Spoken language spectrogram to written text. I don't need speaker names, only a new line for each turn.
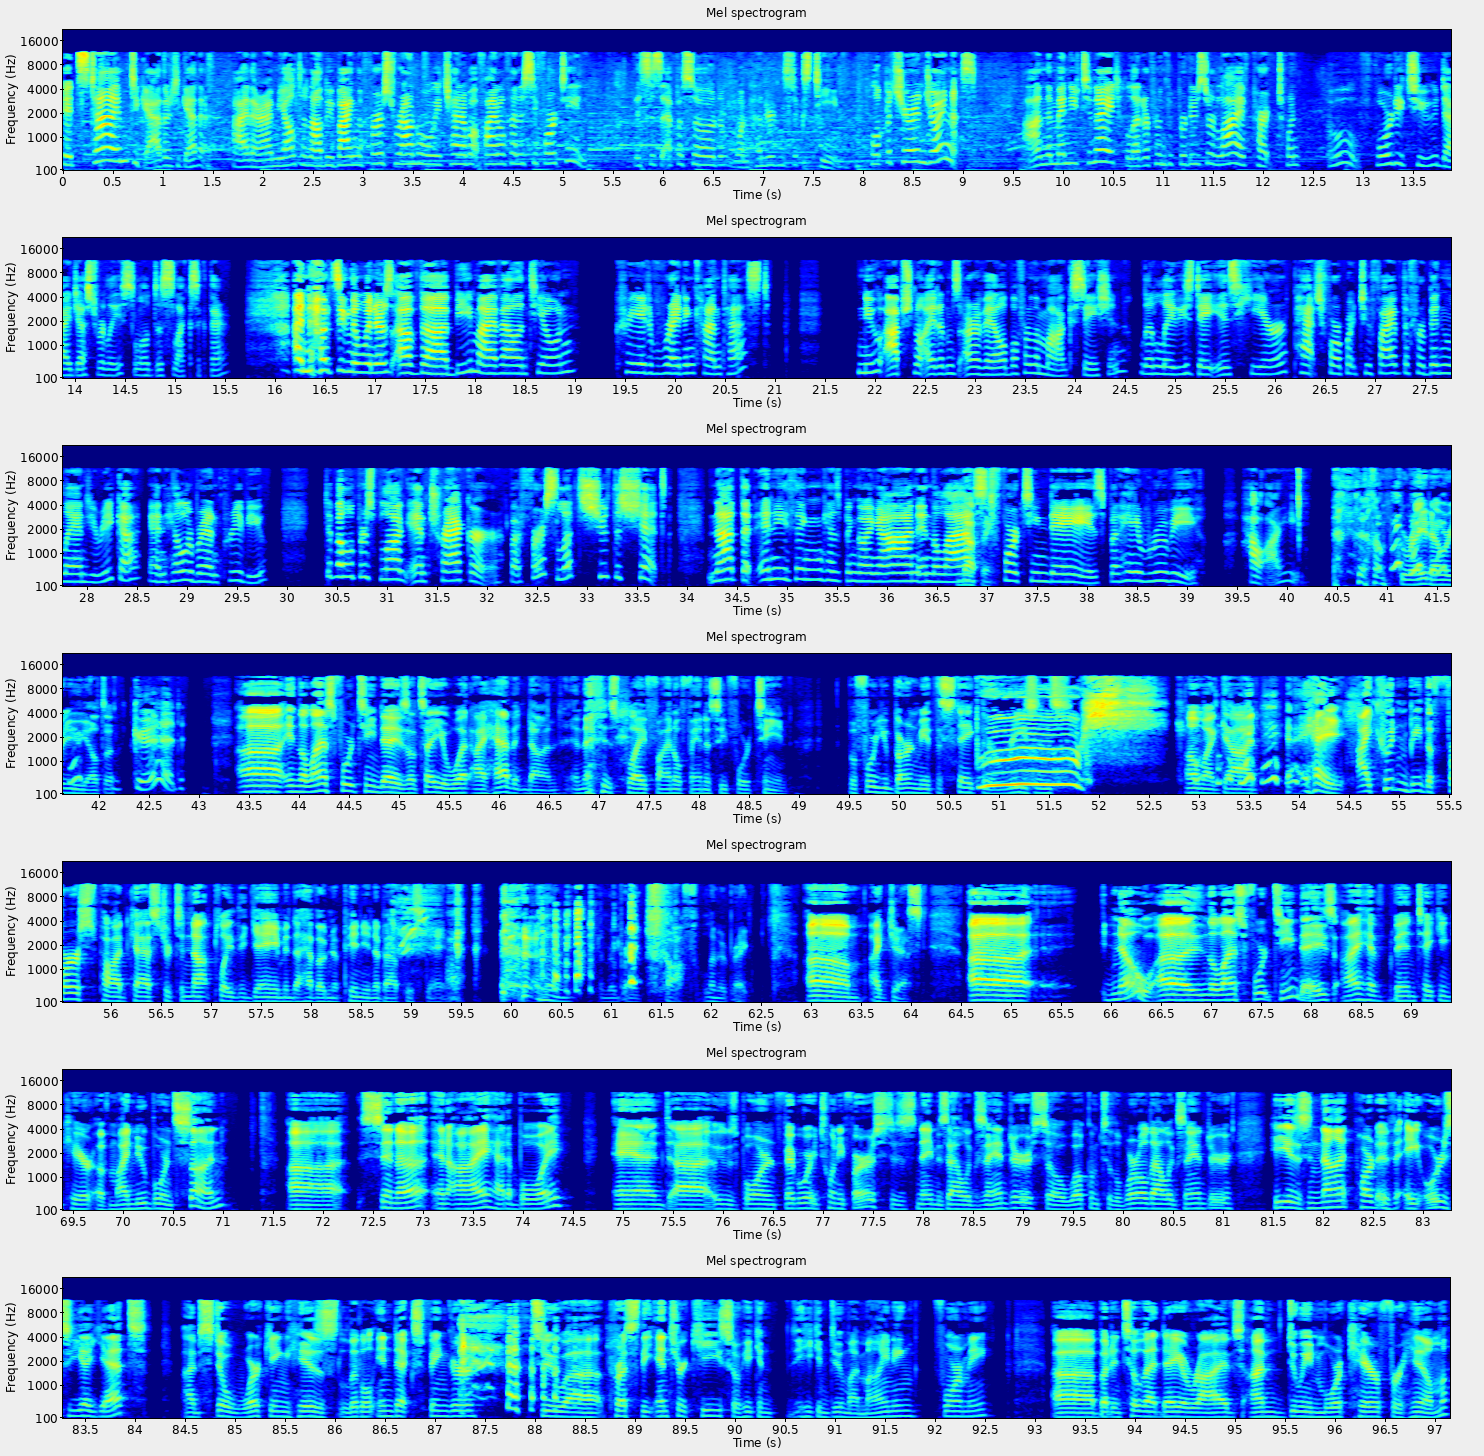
It's time to gather together. Hi there, I'm Yelton. I'll be buying the first round when we chat about Final Fantasy XIV. This is episode 116. Pull up a chair and join us. On the menu tonight, Letter from the Producer Live, part 20. Oh, 42 digest release, a little dyslexic there. Announcing the winners of the Be My Valentine Creative Writing Contest. New optional items are available from the MOG station. Little Ladies Day is here. Patch 4.25, The Forbidden Land Eureka, and Hildibrand Preview. Developers blog and tracker. But first, let's shoot the shit. Not that anything has been going on in the last
Nothing.
14 days, but hey, Ruby, how are you?
I'm great. How are you, Yelta?
Good.
Uh, in the last 14 days, I'll tell you what I haven't done, and that is play Final Fantasy 14. Before you burn me at the stake, there are reasons. Oh my god! hey, I couldn't be the first podcaster to not play the game and to have an opinion about this game. limit break. Cough. Limit break. Um, I jest. Uh, no. Uh, in the last 14 days, I have been taking care of my newborn son. Uh, Cinna and I had a boy, and uh, he was born February 21st. His name is Alexander. So, welcome to the world, Alexander. He is not part of Eorzea yet. I'm still working his little index finger to uh, press the enter key so he can he can do my mining for me. Uh, but until that day arrives, I'm doing more care for him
